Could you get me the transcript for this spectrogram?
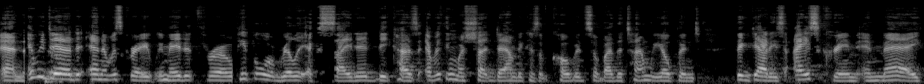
And, and we did, and it was great. We made it through. People were really excited because everything was shut down because of COVID. So by the time we opened Big Daddy's ice cream in May,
